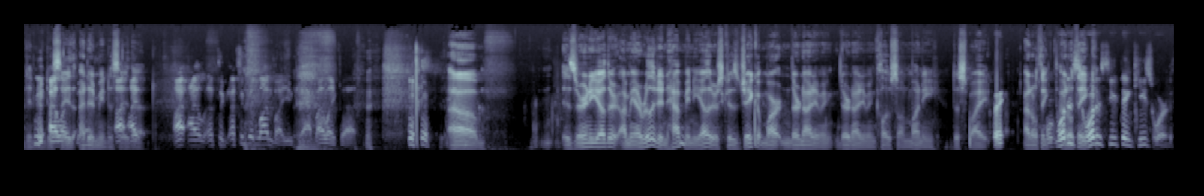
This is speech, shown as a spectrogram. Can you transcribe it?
didn't mean to I say like that. that. I didn't mean to say I, that. I, I, that's a that's a good line by you, Cap. I like that. um, is there any other? I mean, I really didn't have many others because Jacob Martin, they're not even they're not even close on money. Despite, I don't think. What, don't is, think, what does he think he's worth?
